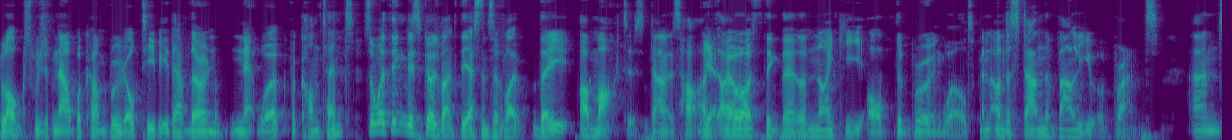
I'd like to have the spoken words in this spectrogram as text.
blogs, which have now become Brewdog TV. They have their own network for content. So I think this goes back to the essence of like, they are marketers down its heart. Yeah. I, I always think they're the Nike of the brewing world and understand the value of brands. And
